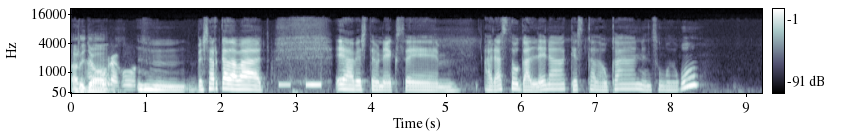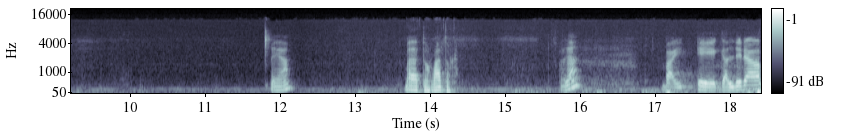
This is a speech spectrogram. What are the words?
agur, agur. Mm, besarkada bat. Ea beste honek ze arazo, galdera, kezka daukan, entzungo dugu. Ea. Badator, badator. Hola? Bai, e, galdera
